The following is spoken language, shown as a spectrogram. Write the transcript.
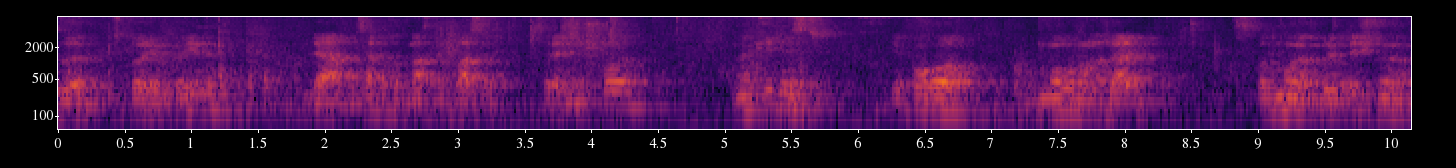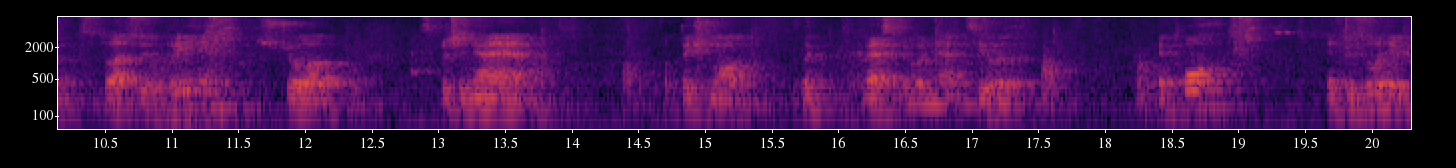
з історії України для 10-11 класів середньої школи, необхідність якого умовлено, на жаль, складною політичною ситуацією в Україні, що спричиняє фактично викреслювання цілих епох, епізодів,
